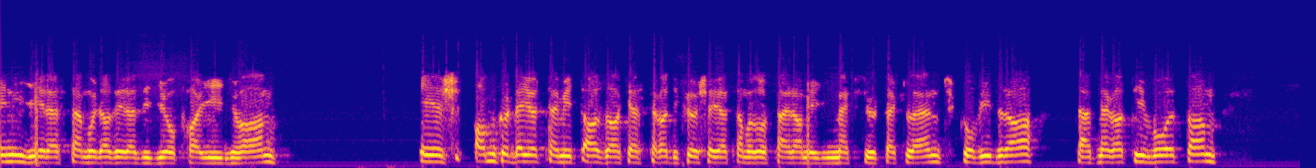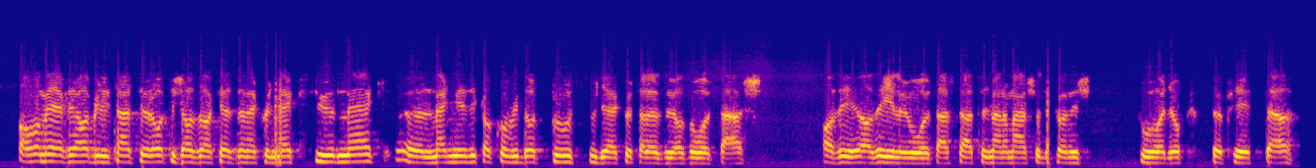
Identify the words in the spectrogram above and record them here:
én így éreztem, hogy azért ez így jobb, ha így van. És amikor bejöttem itt, azzal kezdtek, addig se jöttem az osztályra, még megszűrtek lent Covid-ra, tehát negatív voltam. Ahol megyek rehabilitációra, ott is azzal kezdenek, hogy megszűrnek, megnézik a Covidot, plusz ugye kötelező az oltás, az, é- az élő oltás, tehát hogy már a másodikon is túl vagyok több héttel.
